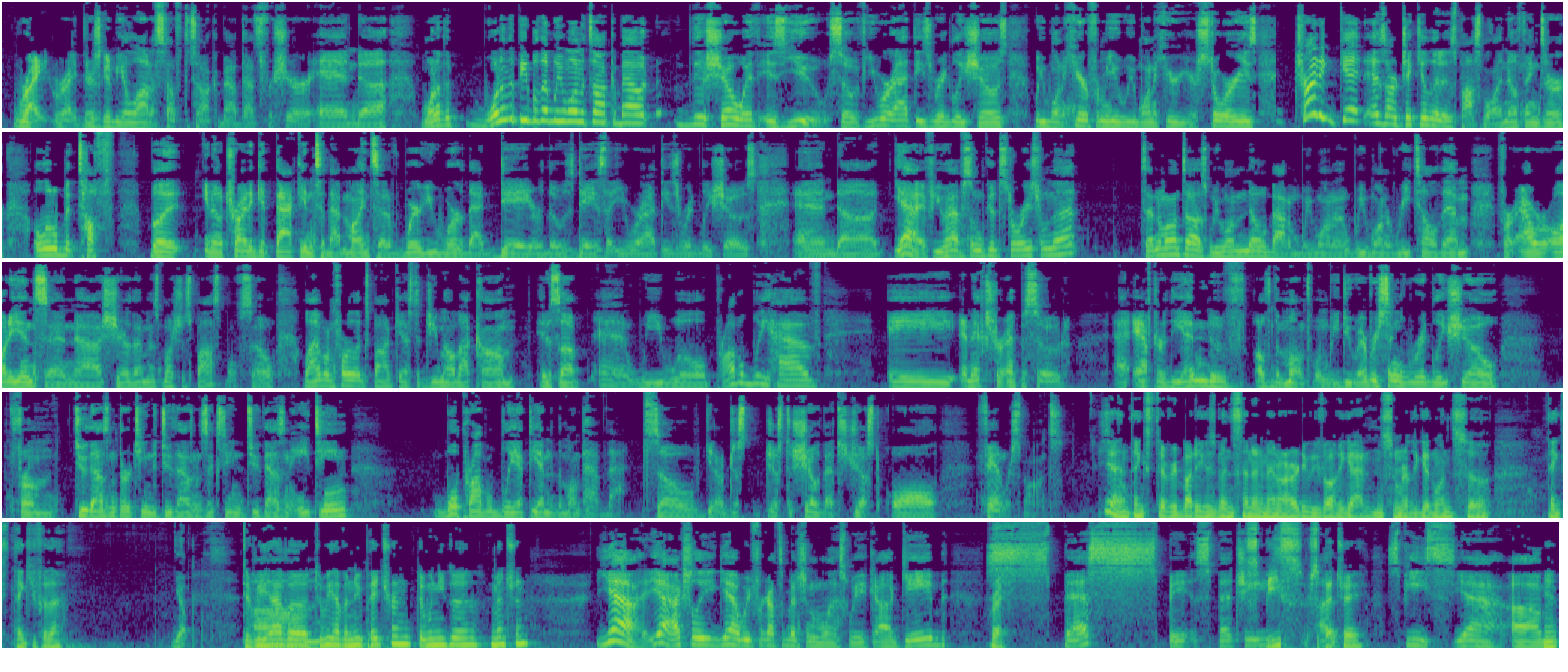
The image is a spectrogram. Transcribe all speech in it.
Right, right. There's going to be a lot of stuff to talk about, that's for sure. And uh, one of the one of the people that we want to talk about this show with is you. So if you were at these Wrigley shows, we want to hear from you. We want to hear your stories. Try to get as articulate as possible. I know things are a little bit tough, but you know, try to get back into that mindset of where you were that day or those days that you were at these Wrigley shows. And uh, yeah, if you have some good stories from that, send them on to us. We want to know about them. We want to we want to retell them for our audience and uh, share them as much as possible. So live on four legs podcast at gmail.com. Hit us up and we will probably have a an extra episode after the end of, of the month when we do every single Wrigley show from 2013 to 2016 to 2018 we'll probably at the end of the month have that so you know just just a show that's just all fan response Yeah, and thanks to everybody who's been sending them in already. We've already gotten some really good ones. So thanks, thank you for that. yep Did we have a Um, Do we have a new patron that we need to mention? yeah yeah actually yeah we forgot to mention him last week uh gabe Right. Spes Spe- Specci Peace or Speche? Spies, yeah. Um, Yeah.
